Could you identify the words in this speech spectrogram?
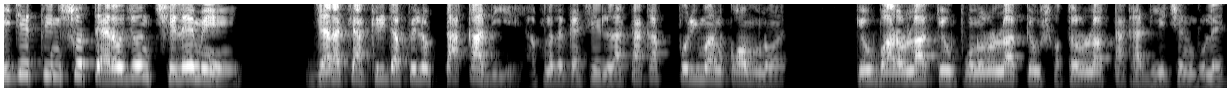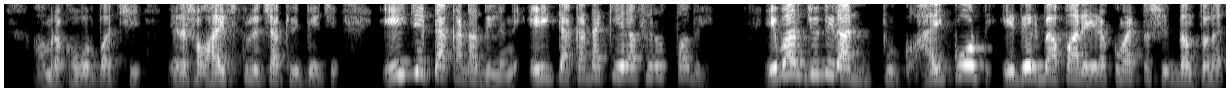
এই যে তিনশো তেরো জন ছেলে মেয়ে যারা চাকরিটা পেল টাকা দিয়ে, আপনাদের কাছে টাকার পরিমাণ কম নয়। কেউ বারো লাখ, কেউ পনেরো লাখ, কেউ সতেরো লাখ টাকা দিয়েছেন বলে আমরা খবর পাচ্ছি। এরা সব হাই স্কুলে চাকরি পেয়েছে। এই যে টাকাটা দিলেন, এই টাকাটা কি এরা ফেরত পাবে? এবার যদি হাইকোর্ট এদের ব্যাপারে এরকম একটা সিদ্ধান্ত নেয়,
